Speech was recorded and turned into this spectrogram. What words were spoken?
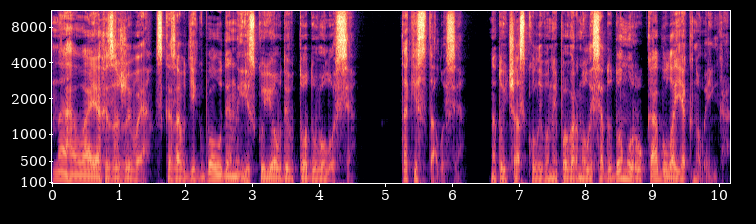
На Гаваях заживе, сказав Дік Боуден і скуйовдив Тоду волосся. Так і сталося. На той час, коли вони повернулися додому, рука була як новенька.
